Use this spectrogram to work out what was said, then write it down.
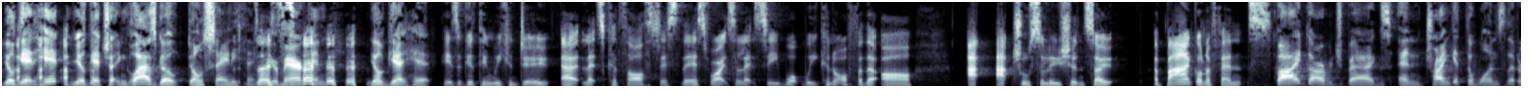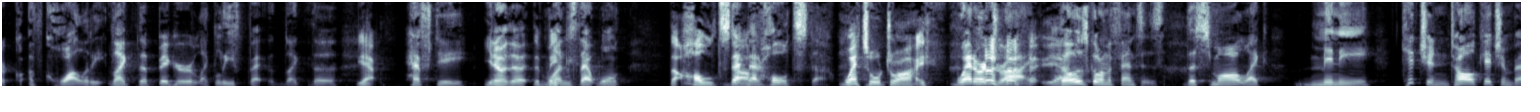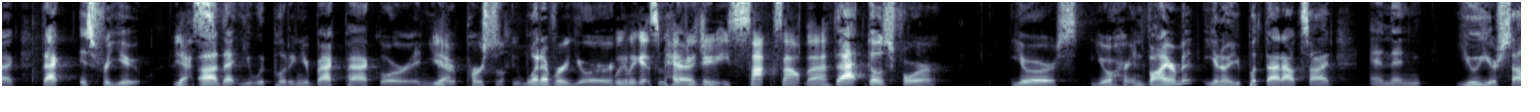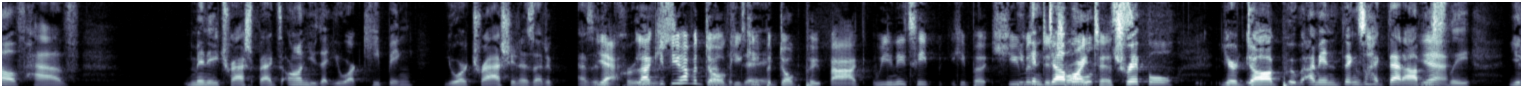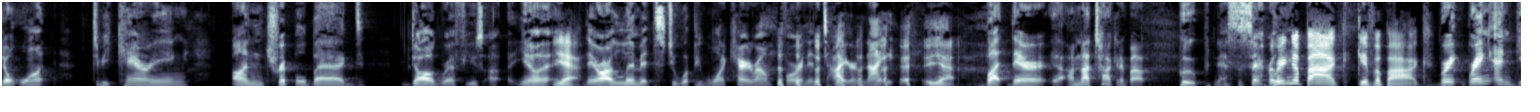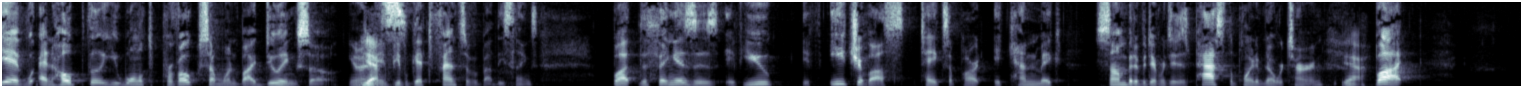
you'll get hit. You'll get shot in Glasgow. Don't say anything. Don't You're American. You'll get hit. Here's a good thing we can do. Uh, let's catharsis this, right? So let's see what we can offer that are a- actual solutions. So a bag on a fence. Buy garbage bags and try and get the ones that are of quality, like the bigger, like leaf, ba- like the Yeah. Hefty. You know, the, the ones that won't That hold stuff. that hold stuff. wet or dry. wet or dry. Yeah. Those go on the fences. The small, like mini kitchen, tall kitchen bag, that is for you. Yes. Uh, that you would put in your backpack or in your Yeah. personal, whatever your. We're going to get some heavy duty sacks out there. that goes for your your environment. You know, you put that outside, and then you yourself have mini trash bags on you that you are keeping your trash in as a as it Yeah, accrues like if you have a dog, you day. keep a dog poop bag. Well, you need to keep, keep a human you can double, triple your dog poop. I mean, things like that. Obviously, you don't want to be carrying untriple bagged dog refuse. Uh, you know, Yeah. there are limits to what people want to carry around for an entire night. Yeah, But there, I'm not talking about poop necessarily. bring a bag, give a bag. Bring, bring and give, and hopefully you won't provoke someone by doing so. You know what I mean? People get defensive about these things. But the thing is, is if you, if each of us takes a part, it can make some bit of a difference. It is past the point of no return. Yeah. But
